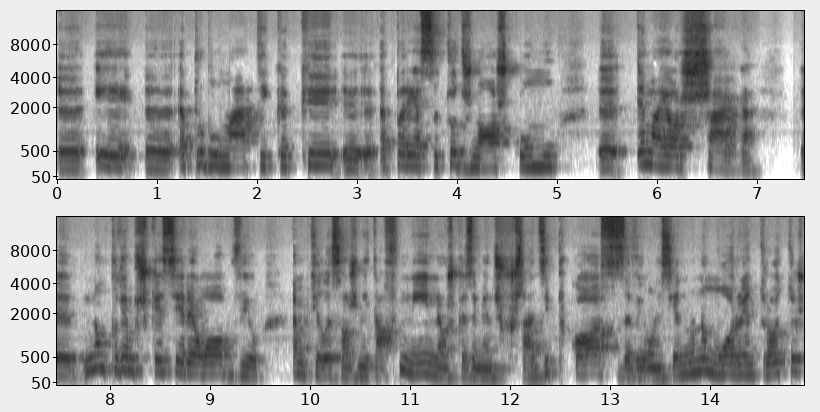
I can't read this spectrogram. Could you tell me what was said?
eh, é a problemática que aparece a todos nós como a maior chaga não podemos esquecer, é óbvio, a mutilação genital feminina, os casamentos forçados e precoces, a violência no namoro, entre outros,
